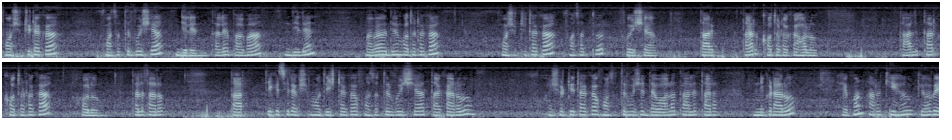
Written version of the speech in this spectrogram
পঁয়ষট্টি টাকা পঁচাত্তর পয়সা দিলেন। তাহলে বাবা দিলেন বাবা দিলেন কত টাকা? পঁয়ষট্টি টাকা পঁচাত্তর পয়সা। তার তার কত টাকা হলো? তাহলে তার কত টাকা হলো? তাহলে তার তার থেকে ছিল একশো পঁয়ত্রিশ টাকা পঁচাত্তর পয়সা। তাকে আরও পঁয়ষট্টি টাকা পঁচাত্তর পয়সা দেওয়া হলো। তাহলে তার নিকট আরও এখন আরও কী কী হবে?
